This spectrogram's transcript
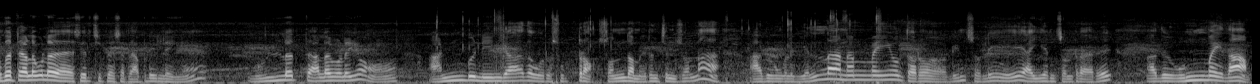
உதட்ட அளவில் சிரித்து பேசுறது அப்படி இல்லைங்க. உள்ளத்து அளவுலையும் அன்பு நீங்காத ஒரு சுற்றம் சொந்தம் இருந்துச்சுன்னு சொன்னால் அது உங்களுக்கு எல்லா நன்மையும் தரும் அப்படின்னு சொல்லி ஐயன் சொல்கிறாரு அது உண்மைதான்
